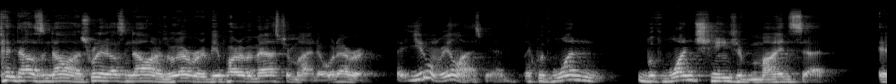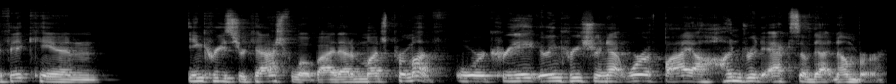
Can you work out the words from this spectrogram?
ten thousand dollars, twenty thousand dollars, whatever, to be a part of a mastermind or whatever? You don't realize, man. Like with one with one change of mindset, if it can increase your cash flow by that much per month, or create or increase your net worth by a hundred x of that number.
